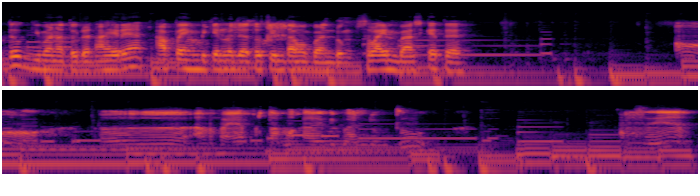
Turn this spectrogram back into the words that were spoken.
itu gimana tuh? Dan akhirnya apa yang bikin lo jatuh cinta sama Bandung selain basket ya? Oh, eh, apa ya pertama kali di Bandung tuh rasanya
